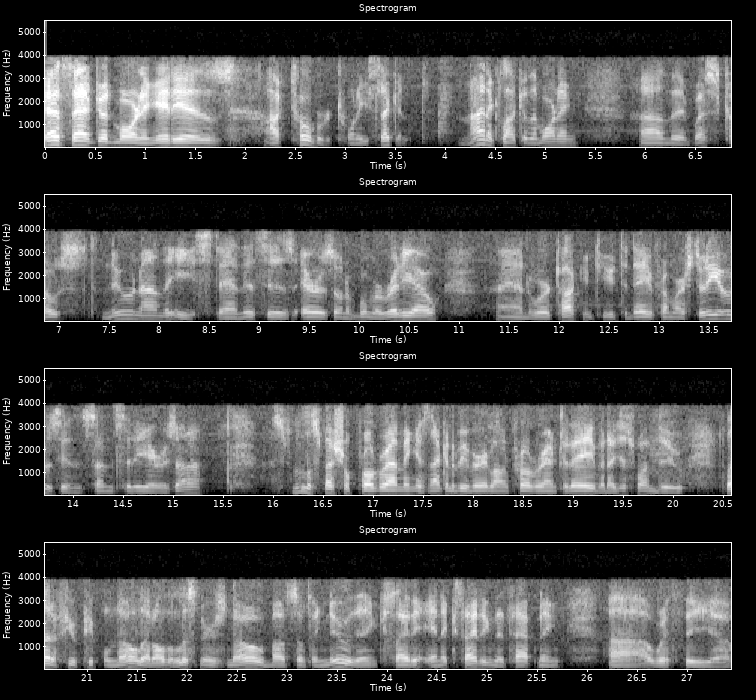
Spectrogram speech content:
Yes, and good morning. It is October 22nd, 9 o'clock in the morning on the West Coast, noon on the East. And this is Arizona Boomer Radio. And we're talking to you today from our studios in Sun City, Arizona a little special programming. It's not going to be a very long program today, but I just wanted to let a few people know, let all the listeners know about something new and exciting and exciting that's happening uh, with the uh,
